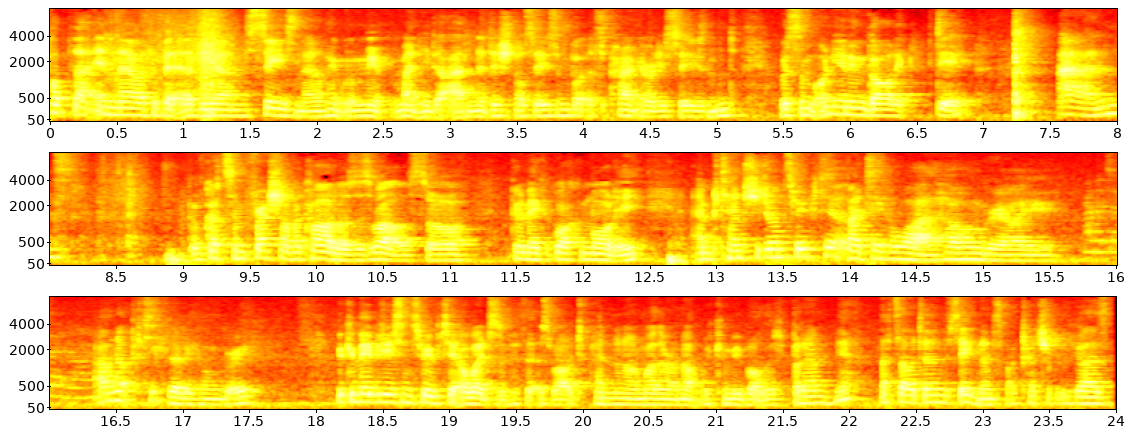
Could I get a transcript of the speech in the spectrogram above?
pop that in there with a bit of the um, seasoning. I think we might need to add an additional season, but it's apparently already seasoned. With some onion and garlic dip. And we've got some fresh avocados as well. So I'm gonna make a guacamole. And potentially, do you want sweet potato? It might take a while. How hungry are you? I don't know. I'm not particularly hungry. We could maybe do some sweet potato wedges with it as well, depending on whether or not we can be bothered. But um, yeah, that's our dinner this evening. So I'll catch up with you guys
